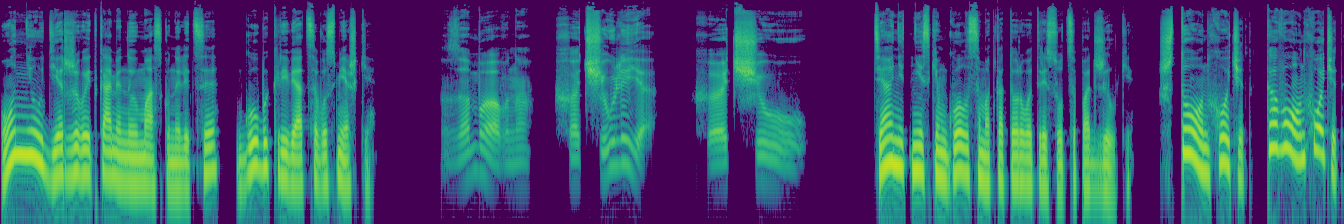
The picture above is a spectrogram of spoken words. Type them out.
Он не удерживает каменную маску на лице, губы кривятся в усмешке. «Забавно. Хочу ли я? Хочу!» Тянет низким голосом, от которого трясутся поджилки. «Что он хочет? Кого он хочет?»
